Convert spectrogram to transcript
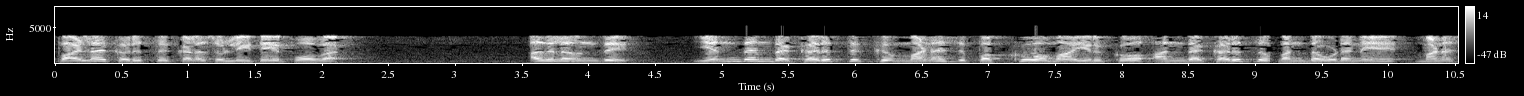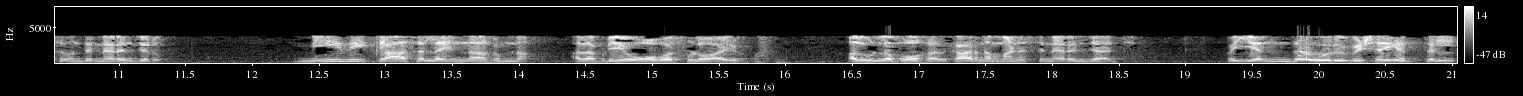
பல கருத்துக்களை சொல்லிட்டே போவார். அதுல வந்து எந்தெந்த கருத்துக்கு மனசு பக்குவமா இருக்கோ அந்த கருத்து வந்த உடனே மனசு வந்து நிறைஞ்சிடும் மீதி கிளாஸ் எல்லாம் என்ன ஆகும்னா அது அப்படியே ஓவர்ஃபுளோ ஆயிரும். அது உள்ள போகாது. காரணம் மனசு நிறைஞ்சாச்சு. இப்ப எந்த ஒரு விஷயத்தில்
